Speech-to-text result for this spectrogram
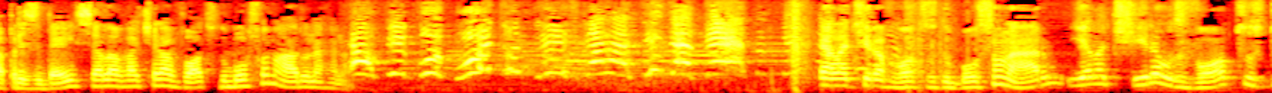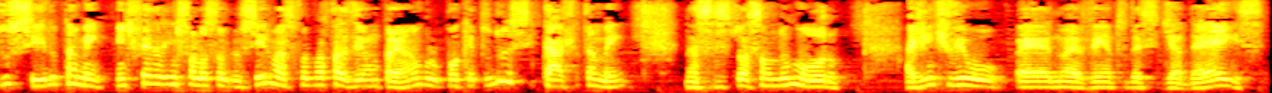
a presidência, ela vai tirar votos do Bolsonaro, né, Renato? Eu fico muito triste, cara! Ela tira votos do Bolsonaro e ela tira os votos do Ciro também. A gente, fez, a gente falou sobre o Ciro, mas foi para fazer um preâmbulo, porque tudo se encaixa também nessa situação do Moro. A gente viu é, no evento desse dia 10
